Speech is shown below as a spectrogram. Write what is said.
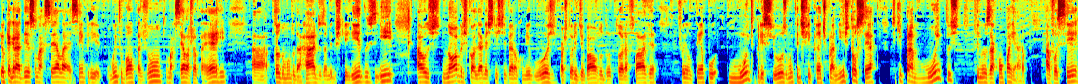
Eu que agradeço, Marcela. É sempre muito bom estar junto. Marcela, JR. a todo mundo da rádio, os amigos queridos e aos nobres colegas que estiveram comigo hoje, pastor Edivaldo, doutora Flávia. Foi um tempo muito precioso, muito edificante para mim. Estou certo de que para muitos que nos acompanharam. A você,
